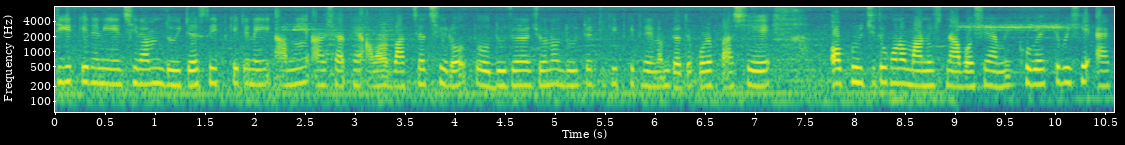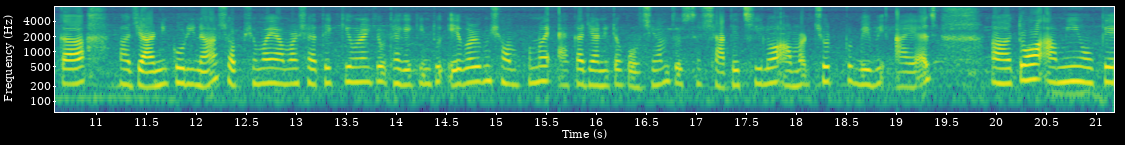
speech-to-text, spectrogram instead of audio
টিকিট কেটে নিয়েছিলাম, দুইটা সিট কেটে নেই। আমি আর সাথে আমার বাচ্চা ছিল, তো দুজনের জন্য দুইটা টিকিট কেটে নিলাম যাতে করে পাশে অপরিচিত কোনো মানুষ না বসে আমি খুব একটা বেশি একা জার্নি করি না। সব সময় আমার সাথে কেউ না কেউ থাকে, কিন্তু এবার আমি সম্পূর্ণ একা জার্নিটা করছিলাম। তো সাথে ছিল আমার ছোট্ট বেবি আয়াজ। তো আমি ওকে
